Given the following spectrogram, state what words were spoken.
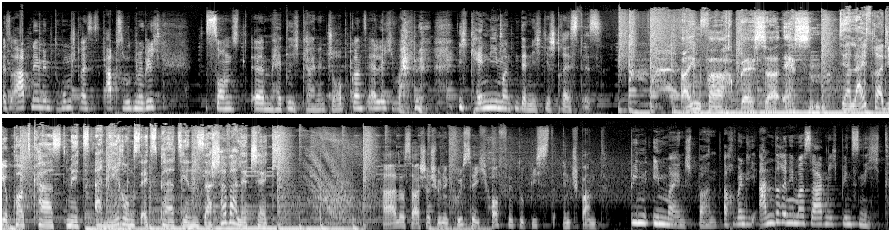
Also abnehmen mit hohem Stress ist absolut möglich. Sonst ähm, hätte ich keinen Job, ganz ehrlich, weil ich kenne niemanden, der nicht gestresst ist. Einfach besser essen. Der Live-Radio-Podcast mit Ernährungsexpertin Sascha Waleczek. Hallo Sascha, schöne Grüße. Ich hoffe, du bist entspannt. Bin immer entspannt, auch wenn die anderen immer sagen, ich bin's nicht.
